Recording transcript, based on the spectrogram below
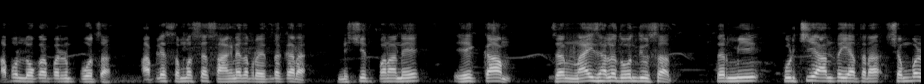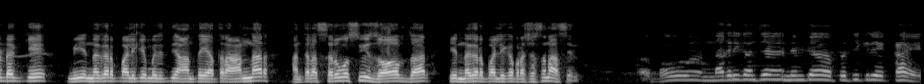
आपण लोकांपर्यंत पोहोचा. आपल्या समस्या सांगण्याचा प्रयत्न करा. निश्चितपणाने हे काम जर नाही झालं दोन दिवसात तर मी पुढची अंतयात्रा शंभर टक्के मी नगरपालिकेमध्ये ती अंतयात्रा आणणार आणि त्याला सर्वस्वी जबाबदार हे नगरपालिका प्रशासन असेल. भाऊ नागरिकांच्या नेमक्या प्रतिक्रिया काय?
